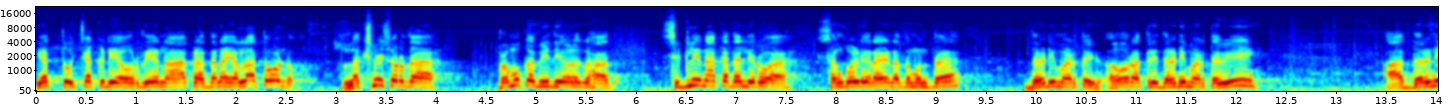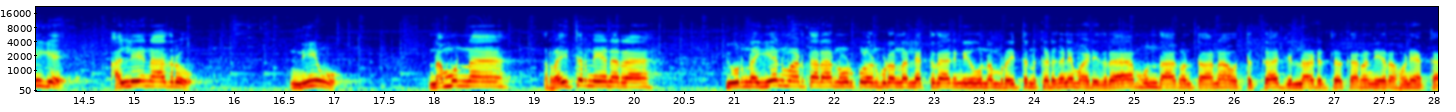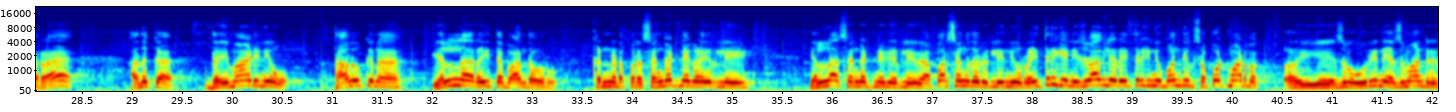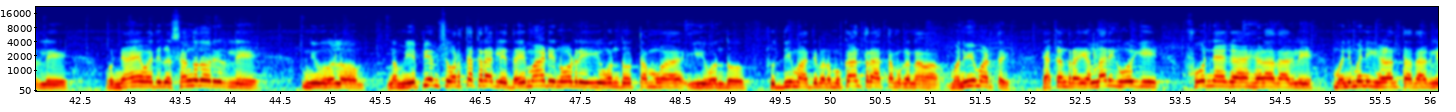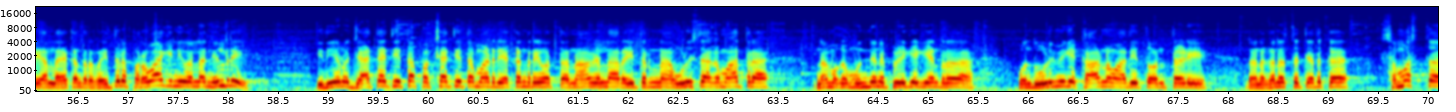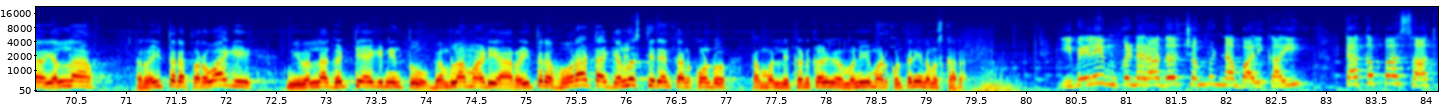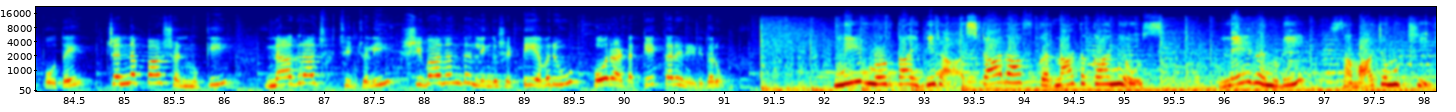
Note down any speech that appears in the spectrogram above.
ಎತ್ತು ಚಕ್ಕಡಿ ಅವ್ರದ್ದು ಏನು ಆಕಳ ದನ ಎಲ್ಲ ತೊಗೊಂಡು ಲಕ್ಷ್ಮೀಶ್ವರದ ಪ್ರಮುಖ ಬೀದಿಯೊಳಗೆ ಹಾದು ಸಿಗ್ಲಿನಾಕದಲ್ಲಿರುವ ಸಂಗೊಳ್ಳಿ ರಾಯಣ್ಣದ ಮುಂದೆ ಧರಣಿ ಮಾಡ್ತೇವೆ. ಅಹೋರಾತ್ರಿ ಧರಣಿ ಮಾಡ್ತೇವೆ. ಆ ಧರಣಿಗೆ ಅಲ್ಲೇನಾದರೂ ನೀವು ನಮ್ಮನ್ನು ರೈತರನ್ನ ಏನಾರ ಇವ್ರನ್ನ ಏನು ಮಾಡ್ತಾರ ನೋಡ್ಕೊಳ್ಳೋಣ ಬಿಡೋಣ ಲೆಕ್ಕದಾಗ ನೀವು ನಮ್ಮ ರೈತನ ಕಡಗಣೆ ಮಾಡಿದ್ರೆ ಮುಂದೆ ಆಗೋಂಥ ಅನಾಹುತಕ್ಕೆ ಜಿಲ್ಲಾಡಳಿತ ಕಾರಣ ನೇರ ಹೊಣೆ ಹಾಕಾರ ಅದಕ್ಕೆ ದಯಮಾಡಿ ನೀವು ತಾಲೂಕಿನ ಎಲ್ಲ ರೈತ ಬಾಂಧವರು, ಕನ್ನಡ ಪರ ಸಂಘಟನೆಗಳಿರಲಿ ಎಲ್ಲ ಸಂಘಟನೆಗಿರಲಿ ವ್ಯಾಪಾರ ಸಂಘದವ್ರಿರಲಿ ನೀವು ರೈತರಿಗೆ, ನಿಜವಾಗ್ಲೂ ರೈತರಿಗೆ ನೀವು ಬಂದು ಈಗ ಸಪೋರ್ಟ್ ಮಾಡ್ಬೇಕು. ಯಜ, ಊರಿನ ಯಜಮಾನರಿರಲಿ ನ್ಯಾಯವಾದಿಗಳ ಸಂಘದವ್ರು ಇರಲಿ, ನೀವು ಎಲ್ಲ ನಮ್ಮ ಎ ಪಿ ಎಂ ಸಿ ವರ್ತಕರಾಗಲಿ, ದಯಮಾಡಿ ನೋಡಿರಿ ಈ ಒಂದು ತಮ್ಮ, ಈ ಒಂದು ಸುದ್ದಿ ಮಾಧ್ಯಮದ ಮುಖಾಂತರ ತಮಗೆ ನಾವು ಮನವಿ ಮಾಡ್ತೇವೆ. ಯಾಕಂದ್ರೆ ಎಲ್ಲರಿಗೆ ಹೋಗಿ ಫೋನ್ಯಾಗ ಹೇಳೋದಾಗಲಿ, ಮನೆ ಮನೆಗೆ ಹೇಳೋಂಥದ್ದಾಗಲಿ ಅಲ್ಲ ಯಾಕಂದ್ರೆ ರೈತರ ಪರವಾಗಿ ನೀವೆಲ್ಲ ನಿಲ್ಲರಿ ಇದೇನು ಜಾತ್ಯತೀತ, ಪಕ್ಷಾತೀತ ಮಾಡಿರಿ. ಯಾಕಂದ್ರೆ ಇವತ್ತು ನಾವೆಲ್ಲ ರೈತರನ್ನ ಉಳಿಸಿದಾಗ ಮಾತ್ರ ನಮಗೆ ಮುಂದಿನ ಪೀಳಿಗೆಗೆ ಏನರ ಒಂದು ಉಳುಮೆಗೆ ಕಾರಣವಾದೀತು ಅಂತೇಳಿ ನನಗನ್ನಿಸ್ತೈತಿ ಅದಕ್ಕೆ ಸಮಸ್ತ ಎಲ್ಲ ರೈತರ ಪರವಾಗಿ ನೀವೆಲ್ಲ ಗಟ್ಟಿಯಾಗಿ ನಿಂತು ಬೆಂಬಲ ಮಾಡಿ ಆ ರೈತರ ಹೋರಾಟ ಗೆಲ್ಲಿಸ್ತೀರಿ ಅಂತ ಅಂದ್ಕೊಂಡು ತಮ್ಮಲ್ಲಿ ಕಣ್ಕಳಿ ಮನವಿ ಮಾಡ್ಕೊತಾನೆ. ನಮಸ್ಕಾರ. ಈ ವೇಳೆ ಮುಖಂಡರಾದ ಚಂಬಣ್ಣ ಬಾಳಿಕಾಯಿ ಟಾಕಪ್ಪ ಸಾತ್ ಪೋತೆ ಚನ್ನಪ್ಪ ಷಣ್ಮುಖಿ ನಾಗರಾಜ್ ಚಿಂಚಲಿ ಶಿವಾನಂದ ಲಿಂಗಶೆಟ್ಟಿ ಅವರು ಹೋರಾಟಕ್ಕೆ ಕರೆ ನೀಡಿದರು. ನೀವು ನೋಡ್ತಾ ಇದ್ದೀರಾ ಸ್ಟಾರ್ ಆಫ್ ಕರ್ನಾಟಕ ನ್ಯೂಸ್ నేరనుడి సమాజముఖి.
